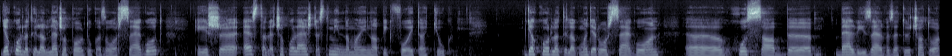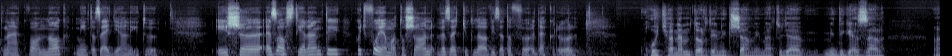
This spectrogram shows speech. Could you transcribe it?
Gyakorlatilag lecsapoltuk az országot, és ezt a lecsapolást, ezt mind a mai napig folytatjuk. Gyakorlatilag Magyarországon hosszabb belvízelvezető csatornák vannak, mint az egyenlítő. És ez azt jelenti, hogy folyamatosan vezetjük le a vizet a földekről. Hogyha nem történik semmi, mert ugye mindig ezzel uh,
